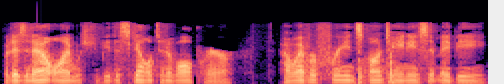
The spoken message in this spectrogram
but as an outline which should be the skeleton of all prayer, however free and spontaneous it may be.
